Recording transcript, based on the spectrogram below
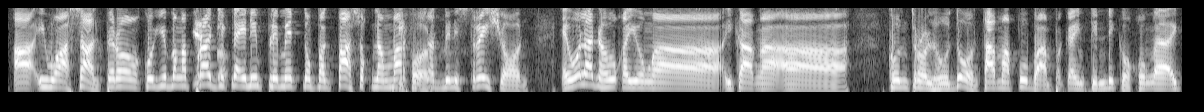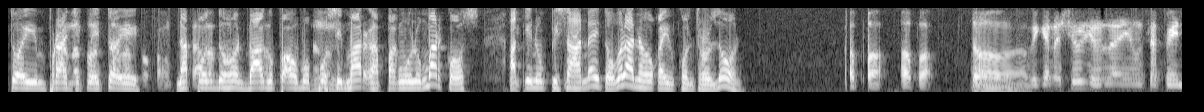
uh, iwasan. Pero kung yung mga Yes, project po. na inimplement nung pagpasok ng Marcos Before. administration, eh wala na ho kayong uh, ika nga uh, control ho doon. Tama po ba ang pagkaintindi ko? Kung uh, ito ay yung project po, na ito ay po, Kong. napondohon po, bago pa umupo si Mar- uh, Pangulong Marcos at inumpisahan na ito, wala na ho kayong control doon. Opo, opo. So, Oh. we can assure you na yung sa 20,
